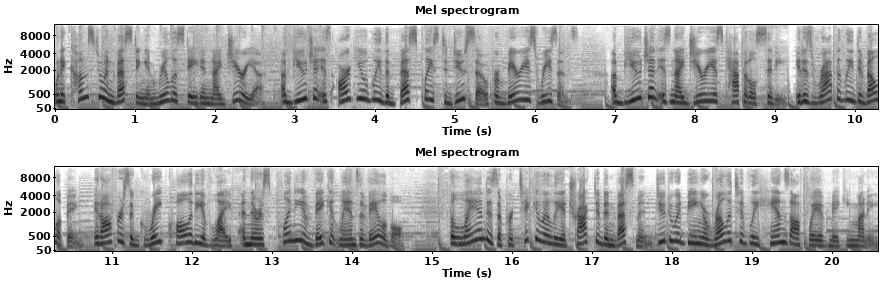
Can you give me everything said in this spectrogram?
When it comes to investing in real estate in Nigeria, Abuja is arguably the best place to do so for various reasons. Abuja is Nigeria's capital city. It is rapidly developing, it offers a great quality of life and there is plenty of vacant lands available. The land is a particularly attractive investment due to it being a relatively hands-off way of making money.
